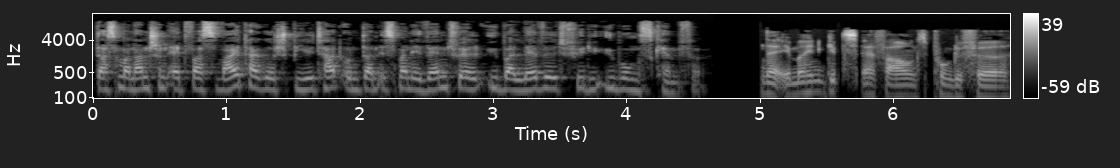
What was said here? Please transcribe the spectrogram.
dass man dann schon etwas weiter gespielt hat und dann ist man eventuell überlevelt für die Übungskämpfe. Na, immerhin gibt's Erfahrungspunkte für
